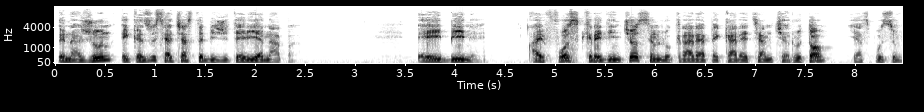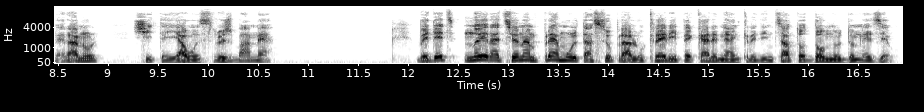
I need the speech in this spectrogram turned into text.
În ajun îi căzuse această bijuterie în apă. Ei bine, ai fost credincios în lucrarea pe care ți-am cerut-o, i-a spus suveranul, și te iau în slujba mea. Vedeți, noi raționăm prea mult asupra lucrării pe care ne-a încredințat-o Domnul Dumnezeu.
